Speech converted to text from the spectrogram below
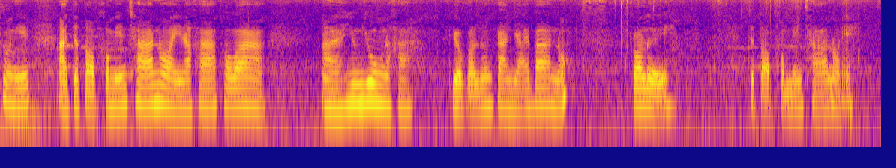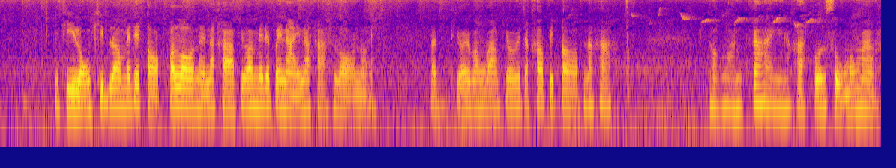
ช่วงนี้อาจจะตอบคอมเมนต์ช้าหน่อยนะคะ เพราะว่าอ่ายุ่งๆนะคะ เกี่ยวกับเรื่องการย้ายบ้านเนาะ ก็เลย จะตอบคอมเมนต์ช้าหน่อยบางทีลงคลิปแล้วไม่ได้ตอบก็รอหน่อยนะคะ พี่อ้อยไม่ได้ไปไหนนะคะ รอหน่อยแล้วพี่อ้อยบางๆพี่อ้อยจะเข้าไปตอบนะคะดอกงอนไก่นะคะต้นสูงมากๆ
